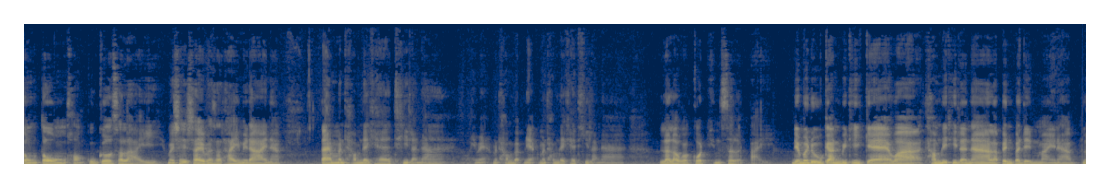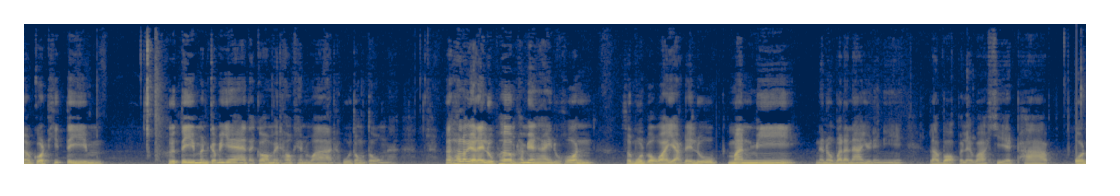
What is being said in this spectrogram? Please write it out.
ตรงๆของ Google Slide ไม่ใช่ใช้ภาษาไทยไม่ได้นะ แต่มันทำได้แค่ทีละหน้าเห็นไหมมันทำแบบเนี้ยมันทำได้แค่ทีละหน้า แล้วเราก็กด insert ไป เดี๋ยวมาดูกันวิธีแก้ว่าทำได้ทีละหน้าแล้วเป็นประเด็นไหมนะครับ เรากดที่ธีม คือธีมมันก็ไม่แย่แต่ก็ไม่เท่าแคนวาถ้าพูดตรงๆนะ แล้วถ้าเราอยากได้รูปเพิ่มทำยังไงทุกคน สมมุติบอกว่าอยากได้รูป มันมีนาโนบานาน่าอยู่ในนี้ เราบอกไปเลยว่า create ภาพ คน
